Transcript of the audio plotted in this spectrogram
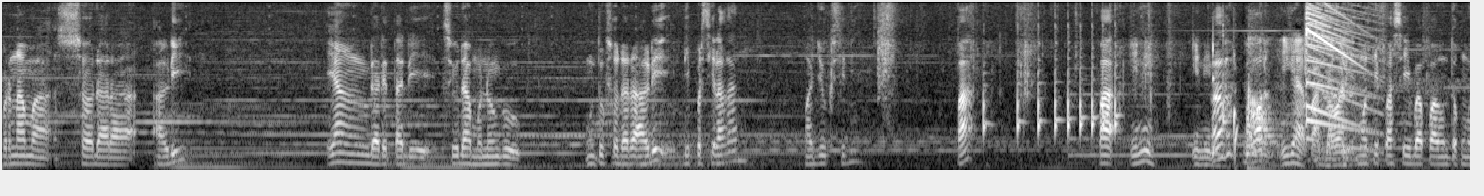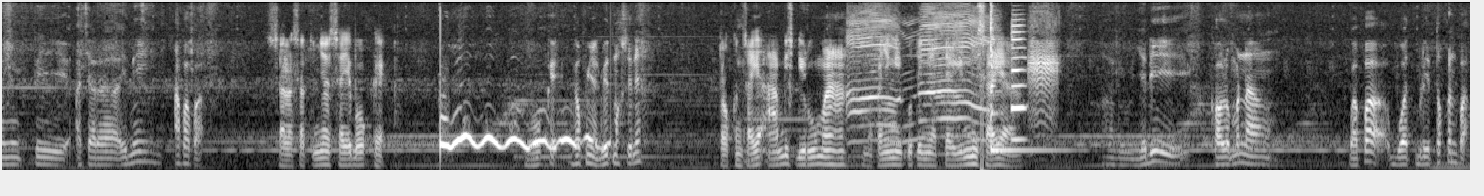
bernama Saudara Aldi yang dari tadi sudah menunggu. Untuk Saudara Aldi dipersilakan maju ke sini. Pak. Pak, Ini, ini. Ah, Bapak. Iya, Pak kawan. motivasi Bapak untuk mengikuti acara ini apa, Pak? Salah satunya saya bokek. Oke, nggak punya duit maksudnya? Token saya habis di rumah, makanya ngikutin acara ini saya. Aduh, jadi kalau menang Bapak buat beli token, Pak.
